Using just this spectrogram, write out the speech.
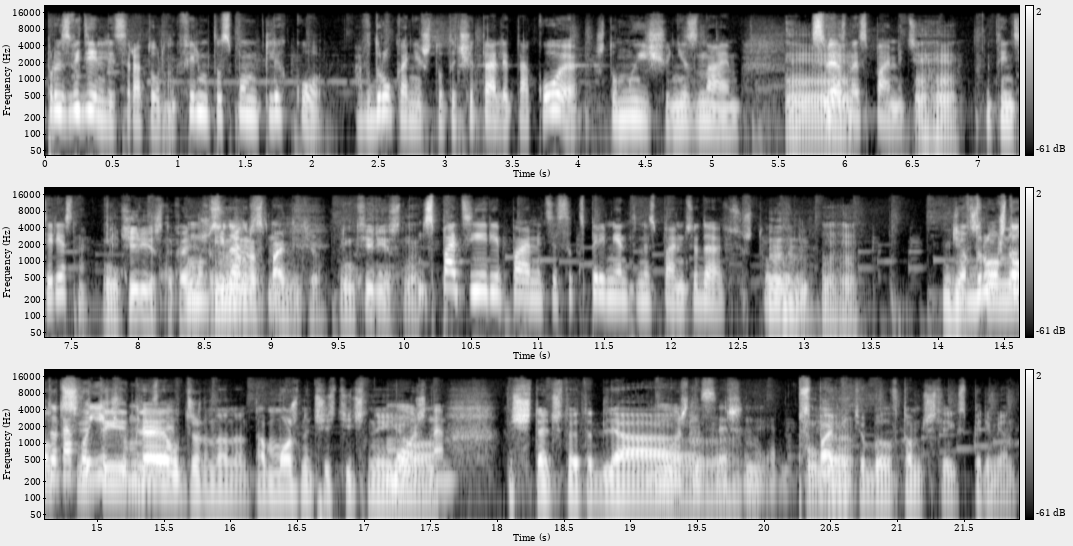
произведений литературных. Фильм-то вспомнить легко. А вдруг они что-то читали такое, что мы еще не знаем, М, связанное с памятью. мгм. Это интересно? Интересно, конечно. Именно с памятью. Интересно. С потерей памяти, с экспериментами с памятью, да, все что угодно. Мгм. Я Вдруг вспомнил что-то такое есть, цветы что мы не для. Элджернона. Там можно частично ее Можно, считать, что это для... можно, совершенно верно. С памятью был в том числе эксперимент.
